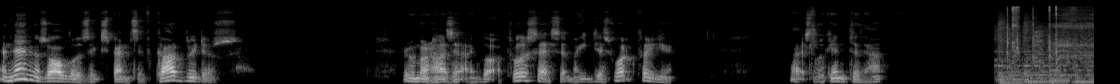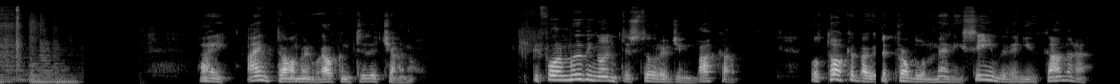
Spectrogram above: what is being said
And then there's all those expensive card readers. Rumour has it I've got a process that might just work for you. Let's look into that. Hi, I'm Tom and welcome to the channel. Before moving on to storage and backup, we'll talk about the problem many see with a new camera,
